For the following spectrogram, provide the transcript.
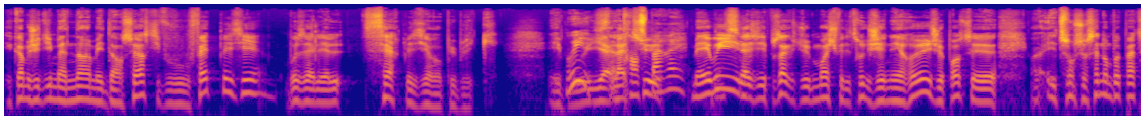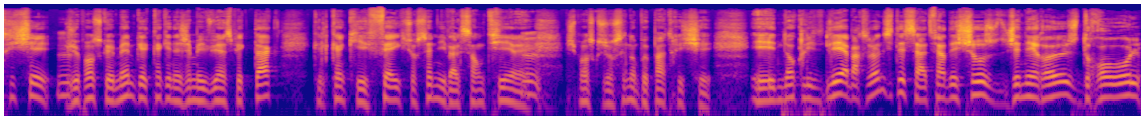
Et comme je dis maintenant à mes danseurs, si vous vous faites plaisir, vous allez faire plaisir au public. Et oui, il y a ça transparaît. Mais oui, c'est pour ça que moi je fais des trucs généreux. Et je pense euh, et de sur scène on peut pas tricher. Mm. Je pense que même quelqu'un qui n'a jamais vu un spectacle, quelqu'un qui est fake sur scène, il va le sentir. Mm. Je pense que sur scène on peut pas tricher. Et donc l'idée à Barcelone c'était ça, de faire des choses généreuses, drôles,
